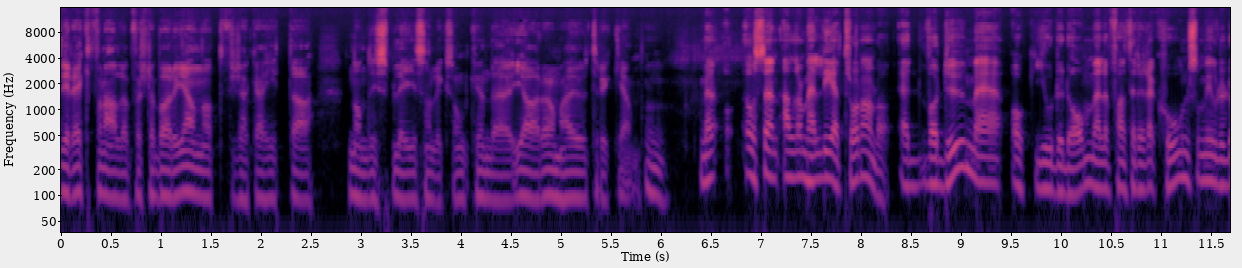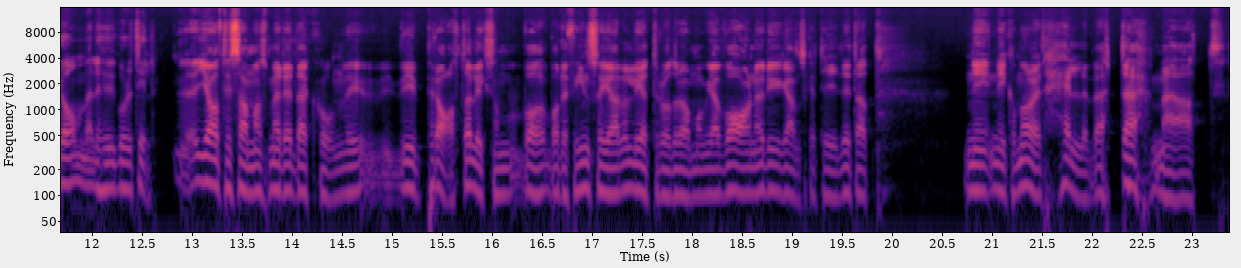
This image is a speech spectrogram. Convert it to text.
direkt från allra första början att försöka hitta någon display som liksom kunde göra de här uttrycken. Men, och sen alla de här ledtrådarna då? Var du med och gjorde dem? Eller fanns det redaktion som gjorde dem? Eller hur går det till? Jag tillsammans med redaktion, vi, vi pratar liksom vad, vad det finns att göra ledtrådar om. Och jag varnade ju ganska tidigt att ni, ni kommer att ha ett helvete med att,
